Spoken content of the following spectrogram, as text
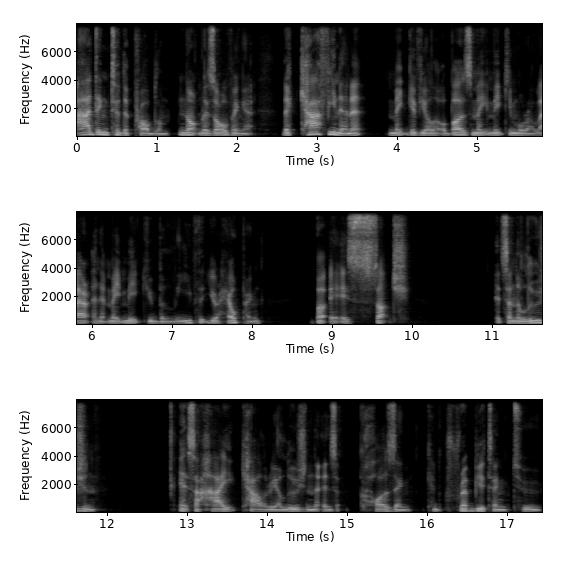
adding to the problem, not resolving it. The caffeine in it might give you a little buzz, might make you more alert, and it might make you believe that you're helping, but it is such, it's an illusion. It's a high calorie illusion that is causing, contributing to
